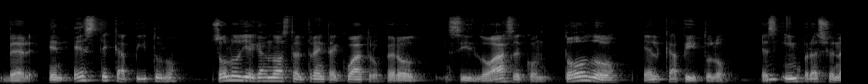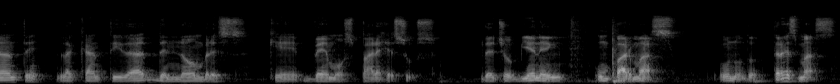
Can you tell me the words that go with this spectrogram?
ver en este capítulo, solo llegando hasta el 34, pero si lo hace con todo el capítulo, es impresionante la cantidad de nombres que vemos para Jesús. De hecho, vienen un par más. Uno, dos, tres más.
